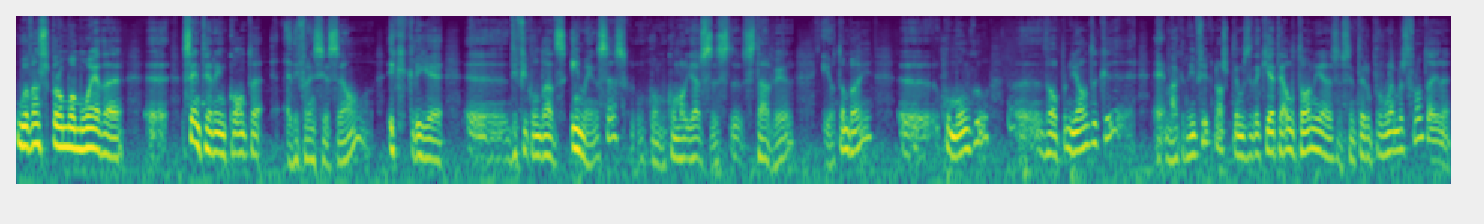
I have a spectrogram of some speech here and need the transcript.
o, avanço para uma moeda uh, sem ter em conta a diferenciação e que cria uh, dificuldades imensas, como, como aliás se, se, está a ver. Eu também uh, comungo da opinião de que é magnífico, nós podemos ir daqui até a Letónia sem ter problemas de fronteira.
